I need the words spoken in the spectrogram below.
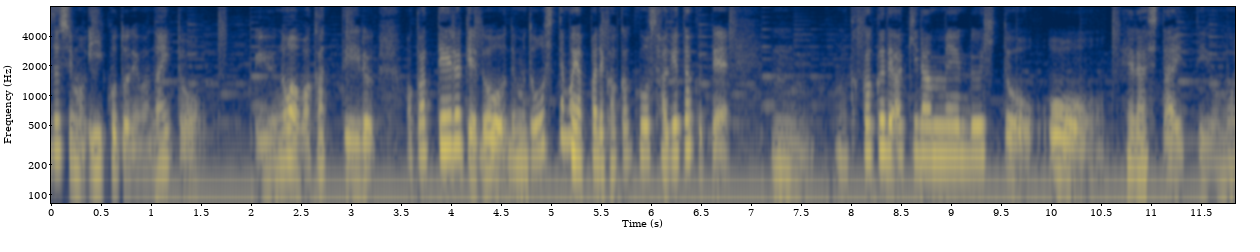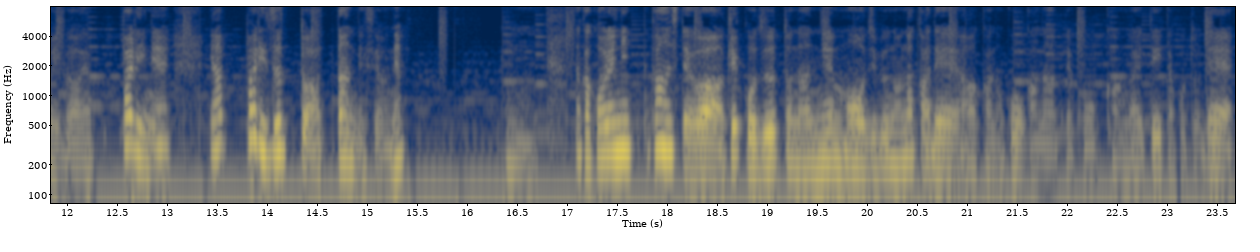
ずしもいいことではないというのは分かっている分かっているけどでもどうしてもやっぱり価格を下げたくて、うん、価格で諦める人を減らしたいっていう思いがやっぱりねやっぱりずっとあったんですよね。うん、なんかこれに関しては結構ずっと何年も自分の中でああかなこうかなってこう考えていたことで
